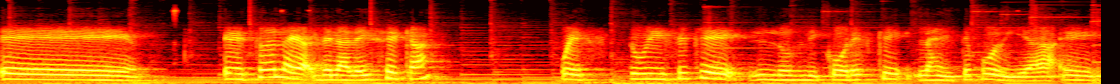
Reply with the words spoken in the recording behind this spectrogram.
eh, en esto de la, de la ley seca, pues tú dices que los licores que la gente podía eh,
